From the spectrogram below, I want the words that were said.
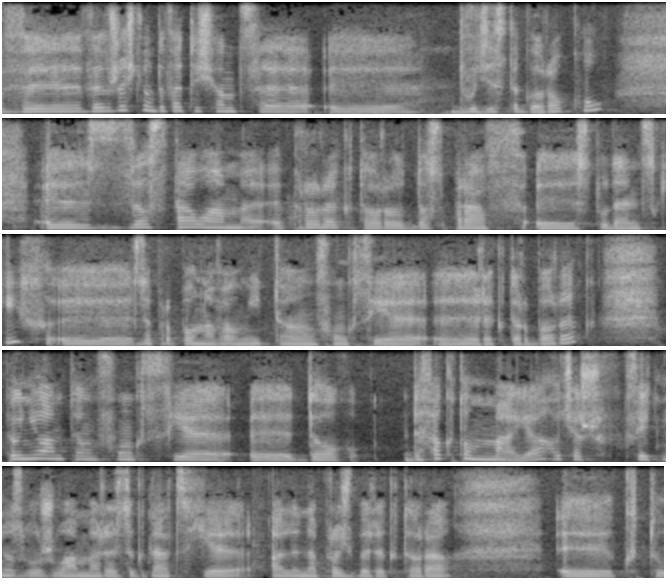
W, we wrześniu 2020 roku zostałam prorektor do spraw studenckich. Zaproponował mi tę funkcję rektor Borek. Pełniłam tę funkcję do de facto maja, chociaż w kwietniu złożyłam rezygnację, ale na prośbę rektora, który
